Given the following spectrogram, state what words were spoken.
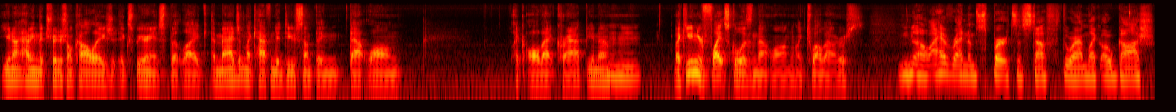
you're not having the traditional college experience, but like imagine like having to do something that long, like all that crap, you know. Mm-hmm. Like even your flight school isn't that long, like twelve hours. No, I have random spurts of stuff where I'm like, oh gosh,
